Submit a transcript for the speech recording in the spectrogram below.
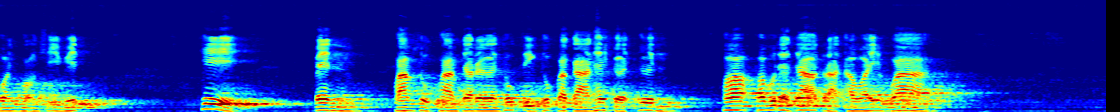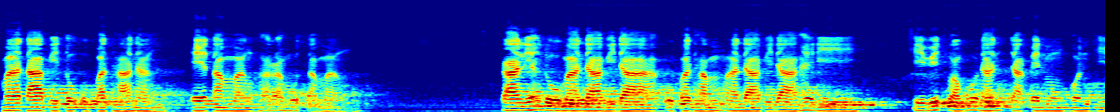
คลของชีวิต ที่เป็นความสุขความเจริญทุกสิ่งทุกประการให้เกิดขึ้น เพราะพระพุทธเจ้าตรัสเอาไว้ว่า มาตาปิตุอุปทานัง เอตัมมังคารมุตตมัง การเลี้ยงดูมารดาบิดา อุปถัมภ์มารดาบิดาให้ดี ชีวิตของผู้นั้นจะเป็นมงคลชี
